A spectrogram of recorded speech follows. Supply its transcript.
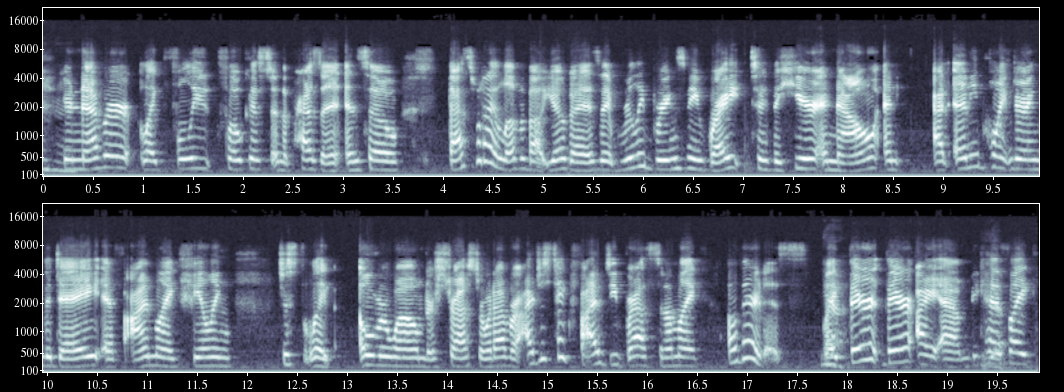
mm-hmm. you're never like fully focused in the present and so that's what i love about yoga is it really brings me right to the here and now and at any point during the day if i'm like feeling just like overwhelmed or stressed or whatever i just take five deep breaths and i'm like oh there it is yeah. like there there i am because yeah. like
